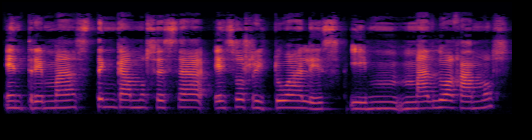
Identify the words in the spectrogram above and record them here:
Entre más tengamos esa, esos rituales y más lo hagamos,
